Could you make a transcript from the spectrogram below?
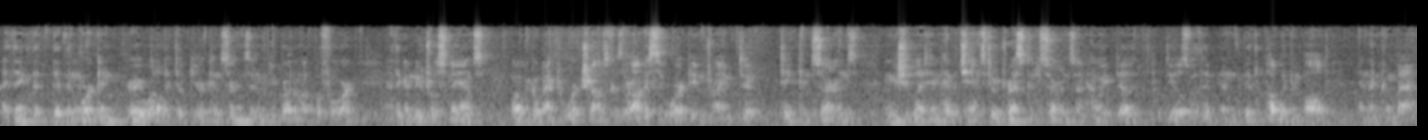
I think that they've been working very well. They took your concerns in when you brought them up before. I think a neutral stance while we go back to workshops, because they're obviously working, trying to take concerns, and we should let him have a chance to address concerns on how he does, deals with it, and get the public involved, and then come back.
